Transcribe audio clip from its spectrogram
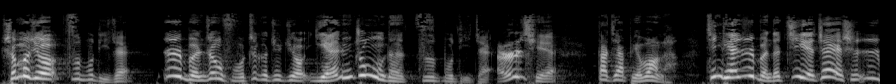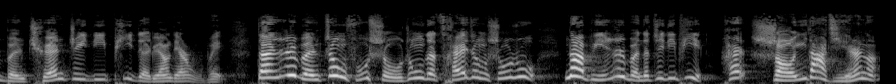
什么叫资不抵债？日本政府这个就叫严重的资不抵债。而且大家别忘了，今天日本的借债是日本全 GDP 的两点五倍，但日本政府手中的财政收入那比日本的 GDP 还少一大截呢。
